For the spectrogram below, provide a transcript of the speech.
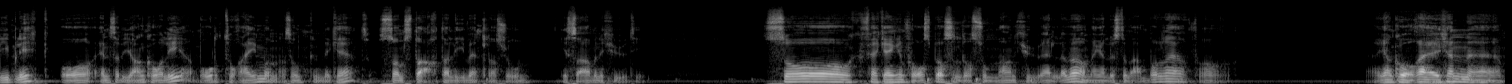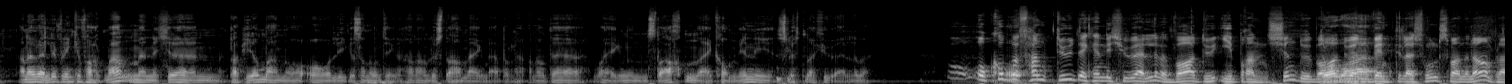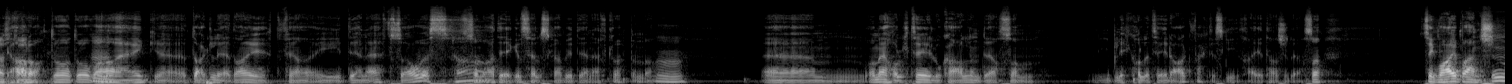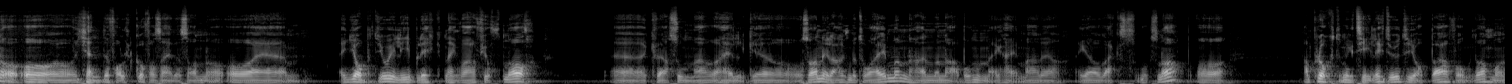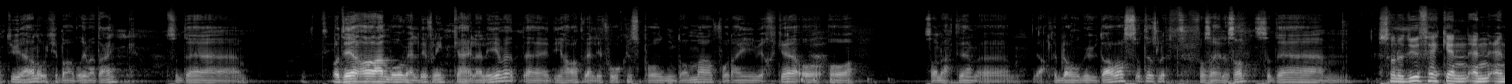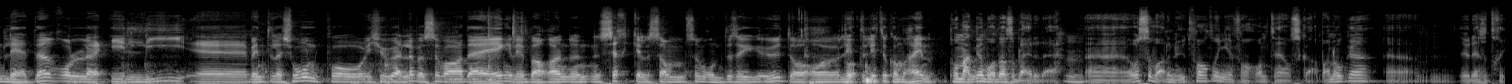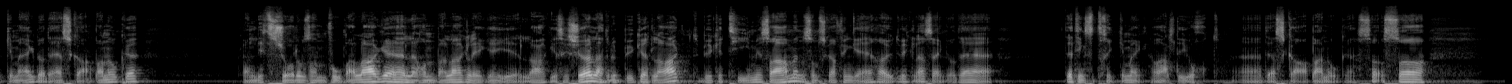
Liv Blikk og en som het Jan Kåre Lie, bror til Tor Eimond, altså onkelen Likhet, som starta Liv ventilasjon i sammen i 2010. Så fikk jeg en forespørsel da sommeren 2011 om jeg hadde lyst til å være med på det her. For Jan Kåre er ikke en, eh, han er en veldig flink fagmann, men ikke en papirmann og, og liker sånne ting. Hadde han lyst til å ha meg med på det her. Og det var egentlig starten da jeg kom inn i slutten av 2011. Og hvor befant du deg hen i 2011? Var du i bransjen? Du, var, var du en ventilasjonsmann en annen plass? Ja da, da, da var mm. jeg eh, daglig leder i, i, DNF Service, ah. som var et eget selskap i DNF-gruppen. Mm. Um, og vi holdt til i lokalen der som Liblik holder til i dag, faktisk, i tredje etasje der. Så, så, jeg var i bransjen og, og kjente folka, for å si det sånn. Og, og um, jeg jobbet jo i Liblik da jeg var 14 år eh, hver sommer og helger og, og, sånn, i lag med Tor Eimen. Han var nabo med meg hjemme der jeg har vokst opp. og Han plukket meg tidlig ut til å jobbe for ungdom. Måtte jo gjøre noe, ikke bare drive dank. Så det, og der har han vært veldig flink hele livet. De har et veldig fokus på ungdommer, få dem i virke. og, og sånn at det, ja, det blir noe ut av oss til slutt, for å si det sånn. Så det, Så når du fikk en, en, en lederrolle i Li eh, ventilasjon på, i 2011, så var det egentlig bare en, en sirkel som, som rundet seg ut, og, og litt, litt, å komme hjem? På mange måter så ble det det. Mm. Eh, og så var det en utfordring i forhold til å skape noe. Eh, det er jo det som trigger meg, da, det er å skape noe. Du kan litt se det som fotballaget eller håndballaget ligger i lag i seg sjøl. At du bygger et lag, du bygger et team sammen som skal fungere og utvikle seg. og det det er ting som trigger meg, og har alltid gjort. Eh, det å skape noe. Så, så,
